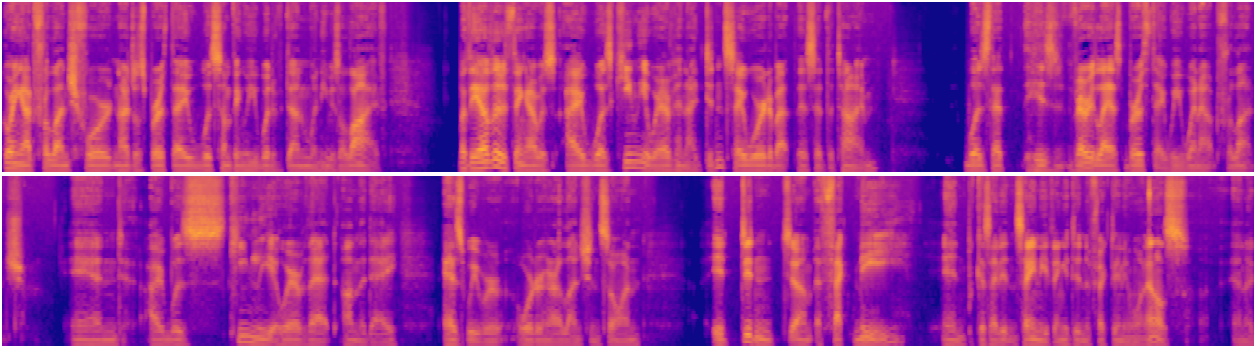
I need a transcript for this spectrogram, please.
going out for lunch for Nigel's birthday was something we would have done when he was alive. But the other thing I was I was keenly aware of, and I didn't say a word about this at the time, was that his very last birthday we went out for lunch and I was keenly aware of that on the day as we were ordering our lunch and so on. It didn't um, affect me, and because I didn't say anything, it didn't affect anyone else. And I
